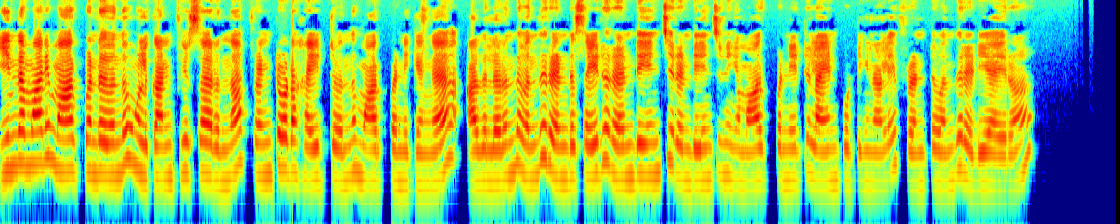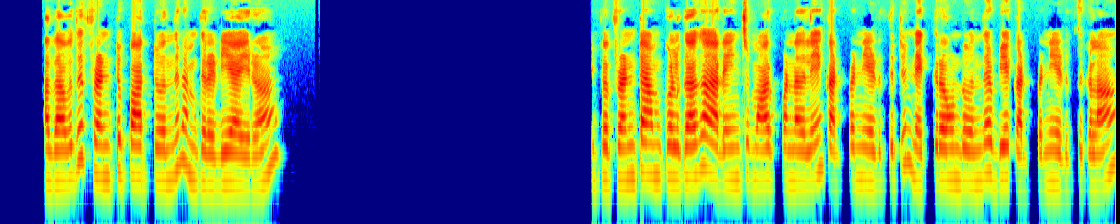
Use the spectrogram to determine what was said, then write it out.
இந்த மாதிரி மார்க் பண்ணுறது வந்து உங்களுக்கு கன்ஃபியூஸாக இருந்தால் ஃப்ரண்ட்டோட ஹைட் வந்து மார்க் பண்ணிக்கோங்க. அதுலேருந்து வந்து ரெண்டு சைடு ரெண்டு இன்ச் ரெண்டு இன்ச்சு நீங்கள் மார்க் பண்ணிவிட்டு லைன் போட்டிங்கனாலே ஃப்ரண்ட் வந்து ரெடி ஆயிரும். அதாவது ஃப்ரண்ட்டு பார்ட் வந்து நமக்கு ரெடி ஆயிரும். இப்போ ஃப்ரண்ட் ஆம்கோலுக்காக அரை இன்ச் மார்க் பண்ணதுலையும் கட் பண்ணி எடுத்துட்டு நெக் ரவுண்டு வந்து அப்படியே கட் பண்ணி எடுத்துக்கலாம்.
